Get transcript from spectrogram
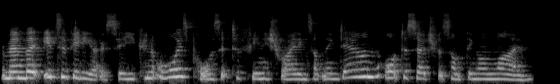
Remember, it's a video, so you can always pause it to finish writing something down or to search for something online.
